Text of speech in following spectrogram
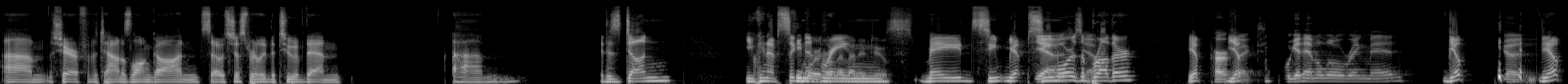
Um, the sheriff of the town is long gone, so it's just really the two of them. Um, it is done. You can have signet Seymour's on the letter, too. rings made. Se- yep, Yeah, Seymour is a yep. brother. Yep, Perfect. We'll get him a little ring made. Yep, Good. yep.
